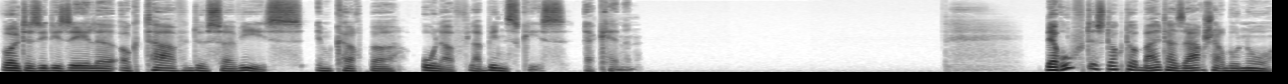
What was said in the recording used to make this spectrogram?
wollte sie die Seele Octave de Savis im Körper Olaf Labinskis erkennen. Der Ruf des Dr. Balthasar Charbonneau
